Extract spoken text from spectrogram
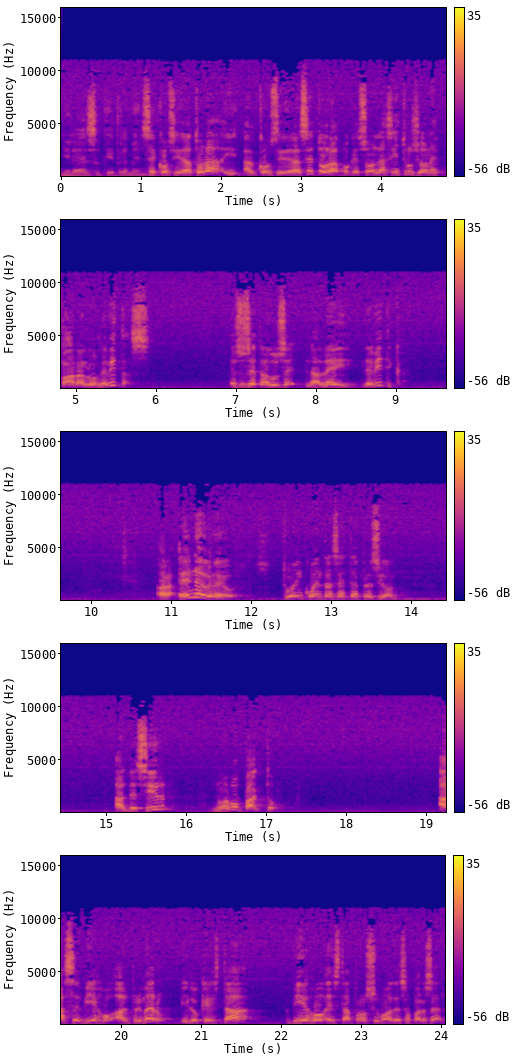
Mira eso, qué tremendo. Se considera Torah y al considerarse Torah porque son las instrucciones para los levitas. Eso se traduce la ley levítica. Ahora, en Hebreos tú encuentras esta expresión al decir nuevo pacto hace viejo al primero y lo que está viejo está próximo a desaparecer.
